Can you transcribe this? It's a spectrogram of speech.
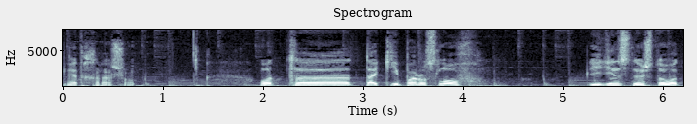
это хорошо. Вот э, такие пару слов. Единственное, что вот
